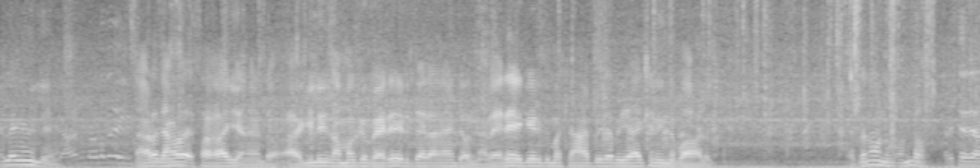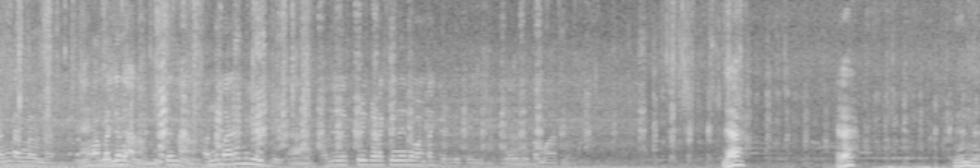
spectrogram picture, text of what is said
ഏളെങ്ങനില്ലേ ഞങ്ങളെ ഞങ്ങളെ സഹായിയാണ് കേട്ടോ. അഖിൽ നമുക്ക് വിര എടുത്തു തരാനായിട്ട് വന്ന. വിരയൊക്കെ എടുക്കുമ്പോൾ സ്നാപ്പിയുടെ റിയാക്ഷൻ ഇന്ന് പാളും എത്ര ഉണ്ട്? ഉണ്ടോ? രണ്ടെണ്ണം അന്ന് മരം അത് എപ്പോഴും കിടക്കുന്നതിന്റെ മണ്ടൊക്കെ എടാ. ഇതെന്താ?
